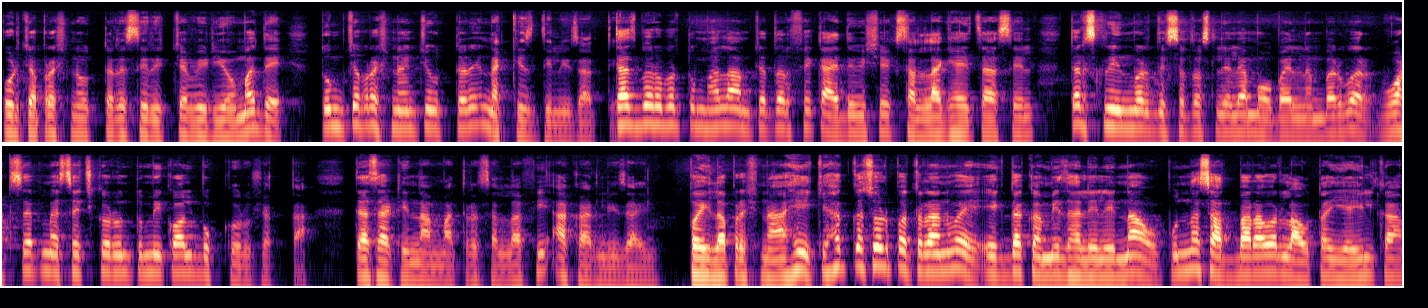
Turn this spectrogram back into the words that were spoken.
पुढच्या प्रश्न उत्तरे सिरीजच्या व्हिडिओमध्ये तुमच्या प्रश्नांची उत्तरे नक्कीच दिली जाते त्याचबरोबर तुम्हाला आमच्यातर्फे कायदेविषयक सल्ला घ्यायचा असेल तर स्क्रीनवर दिसत असलेल्या मोबाईल नंबरवर व्हॉट्सॲप मेसेज करून तुम्ही कॉल बुक करू शकता. त्यासाठी नाममात्र सल्ला फी आकारली जाईल. पहिला प्रश्न आहे की हक्कसोड पत्रान्वये एकदा कमी झालेले नाव पुन्हा सातबारावर लावता येईल का?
